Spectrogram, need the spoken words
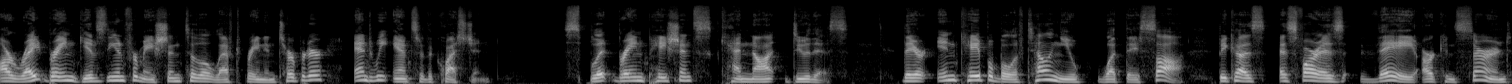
our right brain gives the information to the left brain interpreter and we answer the question. Split brain patients cannot do this. They are incapable of telling you what they saw because, as far as they are concerned,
